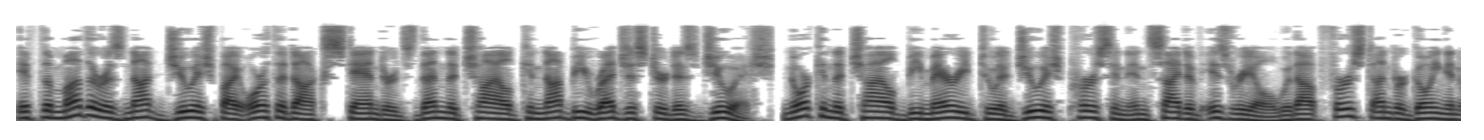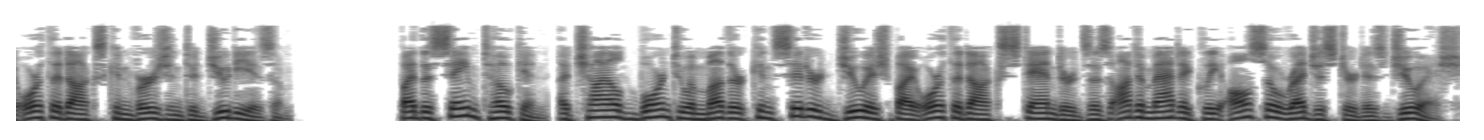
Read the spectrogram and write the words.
If the mother is not Jewish by Orthodox standards then the child cannot be registered as Jewish, nor can the child be married to a Jewish person inside of Israel without first undergoing an Orthodox conversion to Judaism. By the same token, a child born to a mother considered Jewish by Orthodox standards is automatically also registered as Jewish.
